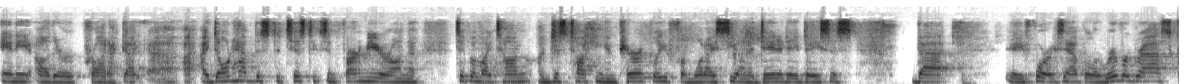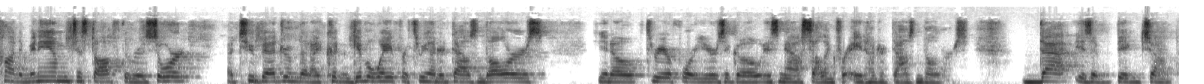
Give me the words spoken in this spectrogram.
any other product. I, uh, I don't have the statistics in front of me or on the tip of my tongue. I'm just talking empirically from what I see on a day to day basis. That, a, for example, a Rivergrass condominium just off the resort, a two bedroom that I couldn't give away for $300,000, you know, three or four years ago is now selling for $800,000. That is a big jump.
